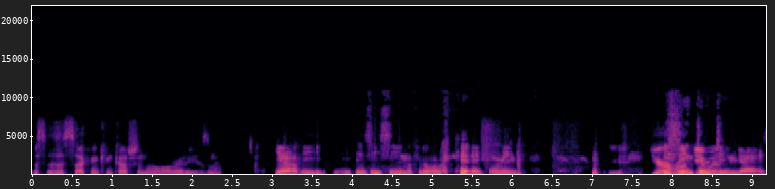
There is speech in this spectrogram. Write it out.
this is his second concussion though already, isn't it? Yeah, he is he seeing the field okay? I mean, You're he's seeing rookie with 13 guys.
